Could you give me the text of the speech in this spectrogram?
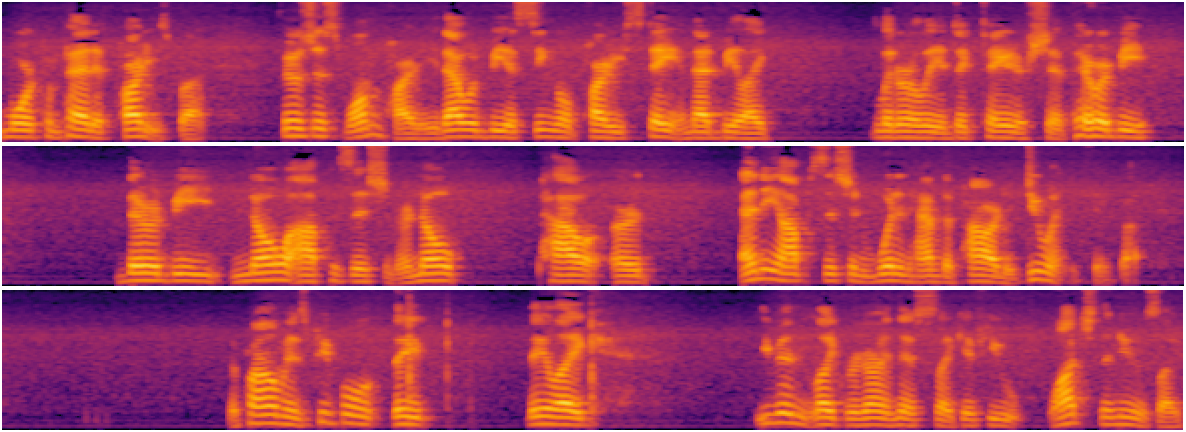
more competitive parties, but if it was just one party, that would be a single party state and that'd be like literally a dictatorship. There would be there would be no opposition or no power or any opposition wouldn't have the power to do anything. But the problem is people they they like even like regarding this like if you watch the news like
